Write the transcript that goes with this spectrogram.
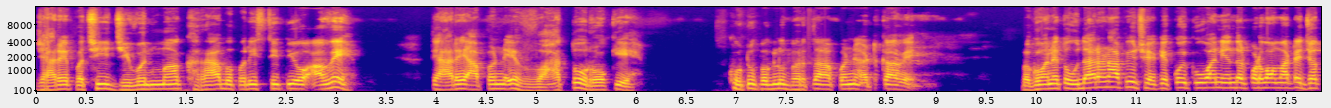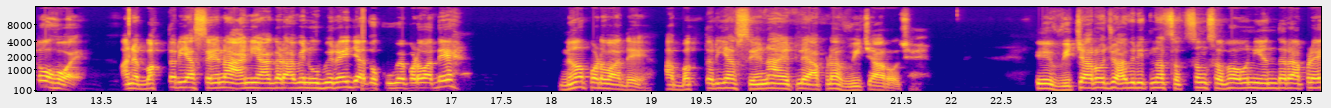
જ્યારે પછી જીવનમાં ખરાબ પરિસ્થિતિઓ આવે, ત્યારે આપણને એ વાતો રોકીએ. ખોટું પગલું ભરતા આપણને અટકાવે. ભગવાને તો ઉદાહરણ આપ્યું છે કે કોઈ કુવાની અંદર પડવા માટે જતો હોય અને બખ્તરિયા સેના આની આગળ આવીને ઊભી રહી જાય તો કુવે પડવા દે. ન પડવા દે. આ બખ્તરિયા સેના એટલે આપણા વિચારો છે. એ વિચારો જો આવી રીતના સત્સંગ સભાઓની અંદર આપણે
